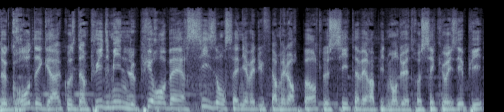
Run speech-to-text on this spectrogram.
de gros dégâts à cause d'un puits de mine. Le puits Robert, six enseignes avaient dû fermer leurs portes. Le site avait rapidement dû être sécurisé. Puis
